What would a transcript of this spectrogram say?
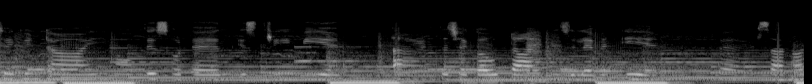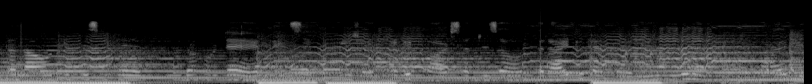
Check-in time of this hotel is 3 p.m. and the checkout time is 11 a.m. Pets are not allowed in this hotel. The hotel accepts major credit cards and reserves the right to temporarily prior to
